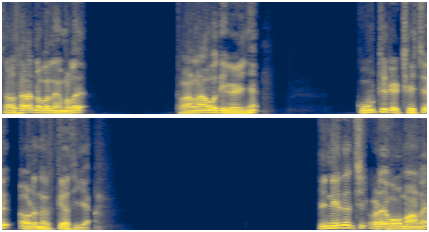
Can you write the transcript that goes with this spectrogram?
സാധാരണ പോലെ നമ്മൾ പ്രാണാവധി കഴിഞ്ഞ് കൂട്ടി രക്ഷിച്ച് അവിടെ നിർത്തുക ചെയ്യുക പിന്നീട് ഇവിടെ ഹോമാണ്.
